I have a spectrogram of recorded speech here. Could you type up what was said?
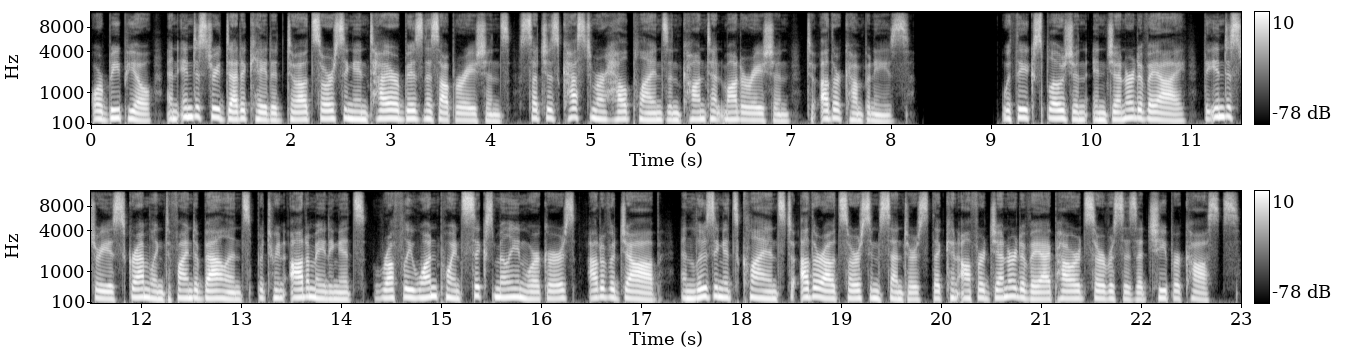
or BPO, an industry dedicated to outsourcing entire business operations, such as customer helplines and content moderation, to other companies. With the explosion in generative AI, the industry is scrambling to find a balance between automating its roughly 1.6 million workers out of a job and losing its clients to other outsourcing centers that can offer generative AI powered services at cheaper costs.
